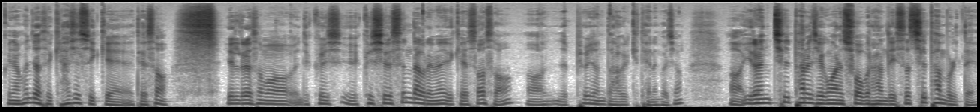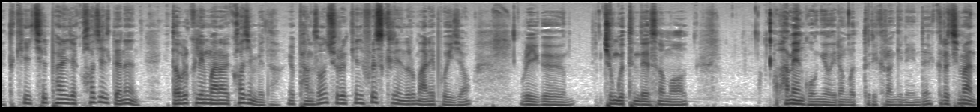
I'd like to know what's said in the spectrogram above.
그냥 혼자서 이렇게 하실 수 있게 돼서 예를 들어서 뭐 이제 글씨 글씨를 쓴다 그러면 이렇게 써서 어 이제 표현도 하고 이렇게 되는 거죠. 어 이런 칠판을 제공하는 수업을 하는 데 있어 칠판 볼 때 특히 칠판이 이제 커질 때는 더블 클릭만 하면 커집니다. 방송은 주로 이렇게 풀스크린으로 많이 보이죠. 우리 그 줌 같은 데서 뭐 화면 공유 이런 것들이 그런 기능인데 그렇지만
